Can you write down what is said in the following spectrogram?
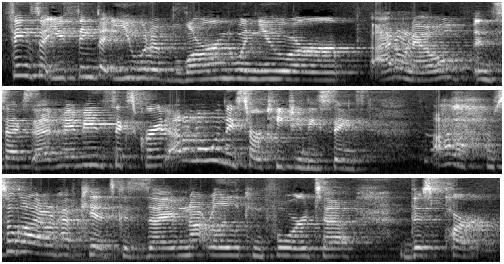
Things that you think that you would have learned when you were, I don't know, in sex ed, maybe in sixth grade. I don't know when they start teaching these things. Ah, I'm so glad I don't have kids because I'm not really looking forward to this part.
